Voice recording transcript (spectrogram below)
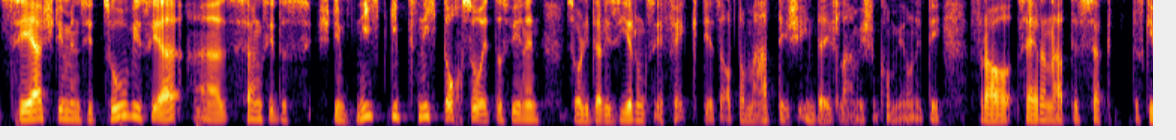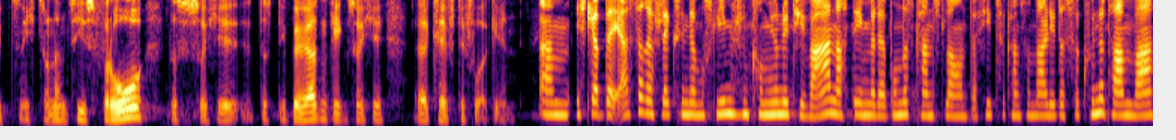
sehr stimmen Sie zu, wie sehr äh, sagen Sie, das stimmt nicht? Gibt es nicht doch so etwas wie einen Solidarisierungseffekt jetzt automatisch in der islamischen Community? Frau Seiranates sagt, das gibt es nicht, sondern sie ist froh, dass, solche, dass die Behörden gegen solche äh, Kräfte vorgehen. Ähm, ich glaube, der erste Reflex in der muslimischen Community war, nachdem ja der Bundeskanzler und der Vizekanzler Nali das verkündet haben, war,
